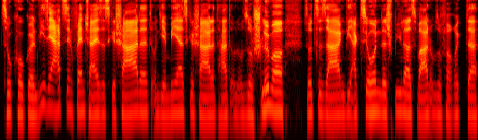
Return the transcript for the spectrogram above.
zu gucken, wie sehr hat es den Franchises geschadet und je mehr es geschadet hat und umso schlimmer sozusagen die Aktionen des Spielers waren, umso verrückter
